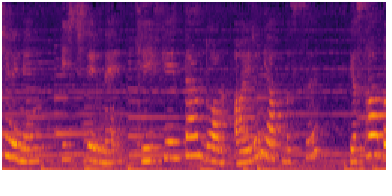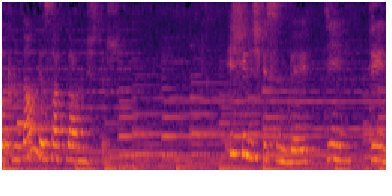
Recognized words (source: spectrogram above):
İşverenin işçilerine keyfiyetten doğan ayrım yapması yasal bakımdan yasaklanmıştır. İş ilişkisinde din, din,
